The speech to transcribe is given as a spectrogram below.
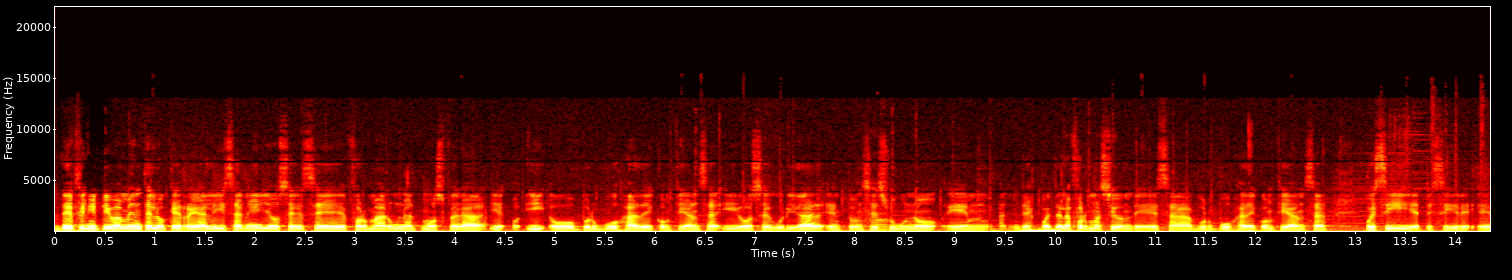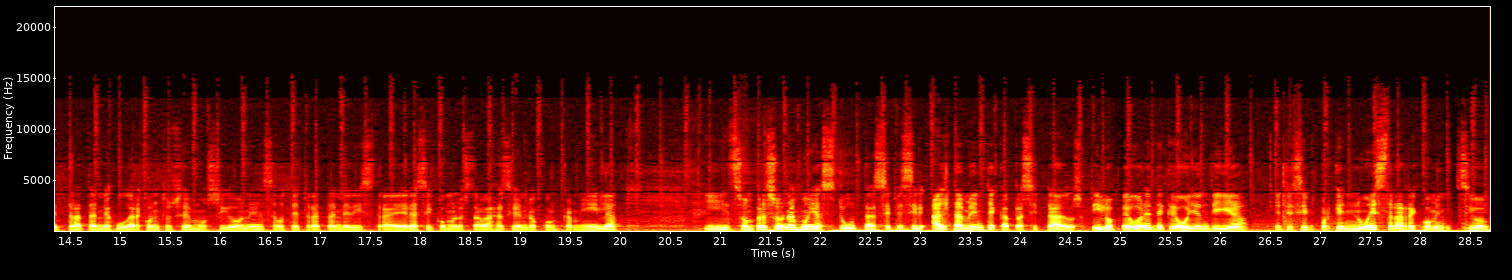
definitivamente lo que realizan ellos es eh, formar una atmósfera y, y- o burbuja de confianza y o seguridad. Entonces uno, em, después de la formación de esa burbuja de confianza, pues sí, es decir, eh, tratan de jugar con tus emociones o te tratan de distraer, así como lo estabas haciendo con Camila. Y son personas muy astutas, es decir, altamente capacitados. Y lo peor es de que hoy en día, es decir, porque nuestra recomendación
